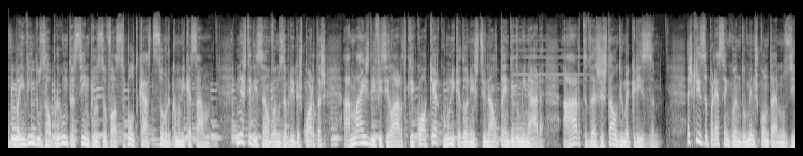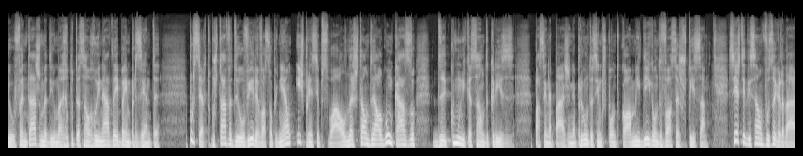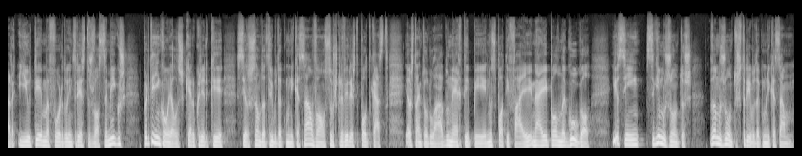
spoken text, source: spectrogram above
Comunicação. Bem-vindos ao Pergunta Simples, o vosso podcast sobre comunicação. Nesta edição, vamos abrir as portas à mais difícil arte que qualquer comunicador institucional tem de dominar: a arte da gestão de uma crise. As crises aparecem quando menos contamos e o fantasma de uma reputação arruinada é bem presente. Por certo, gostava de ouvir a vossa opinião e experiência pessoal na gestão de algum caso de comunicação de crise. Passem na página perguntasimples.com e digam de vossa justiça. Se esta edição vos agradar e o tema for do interesse dos vossos amigos, Partilhem com eles. Quero crer que, se eles são da tribo da comunicação, vão subscrever este podcast. Ele está em todo lado, na RTP, no Spotify, na Apple, na Google. E assim, seguimos juntos. Vamos juntos, tribo da comunicação.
